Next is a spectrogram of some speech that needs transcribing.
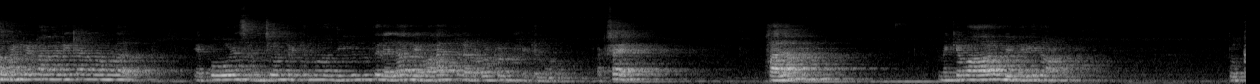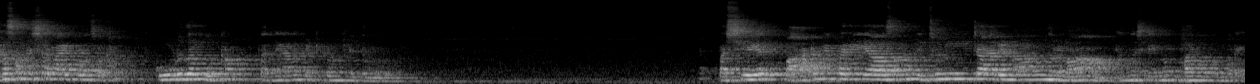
സുഖം കിട്ടാൻ വേണ്ടിയിട്ടാണ് നമ്മൾ എപ്പോഴും ശ്രമിച്ചുകൊണ്ടിരിക്കുന്നത്. ജീവിതത്തിൽ എല്ലാ വ്യവഹാരത്തിലും ഇടപെട്ടുകൊണ്ടിരിക്കുന്നത്. പക്ഷേ ഫലം മിക്കവാറും വിപരീതമാണ്. ദുഃഖസമ്മിശ്രമായിട്ടുള്ള സുഖം കൂടുതൽ ദുഃഖം തന്നെയാണ് കിട്ടിക്കൊണ്ടിരിക്കുന്നത്. പശ്യേ പാകവിപര്യാസം മിഥുനീചാരിണാം നൃണാം എന്ന് ശ്രീമദ് ഭാഗവതം പറയും.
